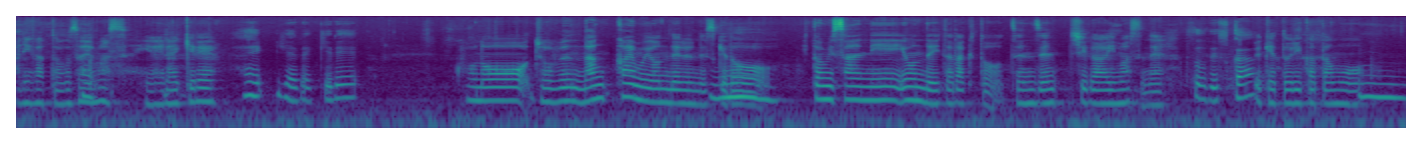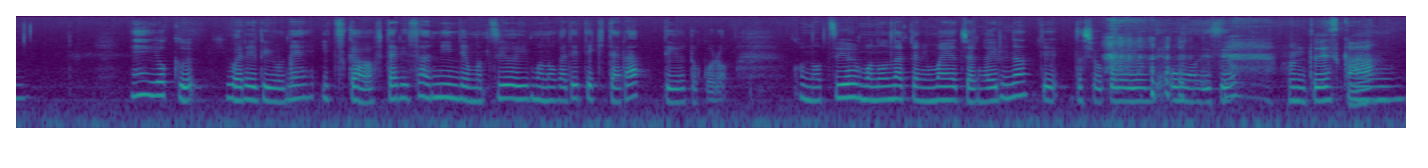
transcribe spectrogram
ありがとうございます。いやいらきれはいいやだけでこの序文何回も読んでるんですけど、うんひとみさんに読んでいただくと全然違いますね。そうですか？受け取り方も。うんね、よく言われるよねいつかは2人3人でも強いものが出てきたらっていうところこの強いものの中にまやちゃんがいるなって私はこれを読んで思うんですよ。本当ですか、うん。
